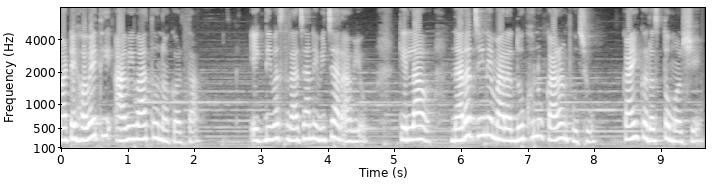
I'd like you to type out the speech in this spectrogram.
માટે હવેથી આવી વાતો ન કરતા. એક દિવસ રાજાને વિચાર આવ્યો કે લાવ, નારદજીને મારા દુઃખનું કારણ પૂછું. કાંઈક રસ્તો મળશે.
